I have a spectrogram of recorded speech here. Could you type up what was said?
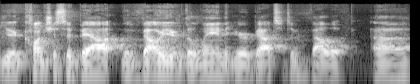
you're conscious about the value of the land that you're about to develop. Uh,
